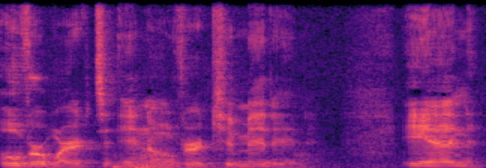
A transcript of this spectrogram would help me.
overworked and overcommitted and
